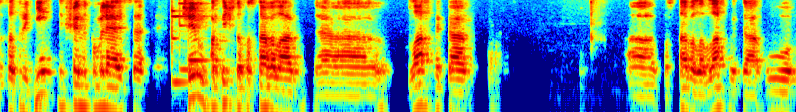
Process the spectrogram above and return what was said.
за три дні, якщо я не помиляюся, чим фактично поставила власника поставила власника у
